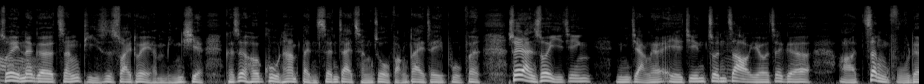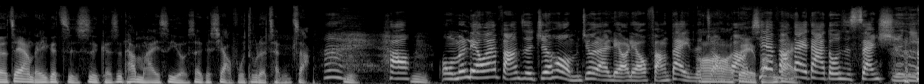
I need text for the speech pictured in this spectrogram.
所以那个整体是衰退很明显。可是何库它本身在承做房贷这一部分，虽然说已经你讲了已经遵照有这个啊政府的这样的一个指示，可是他们还是有这个小幅度的成长。哎，好，我们聊完房子之后，我们就来聊聊房贷的状况。现在房贷大都是三十年，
